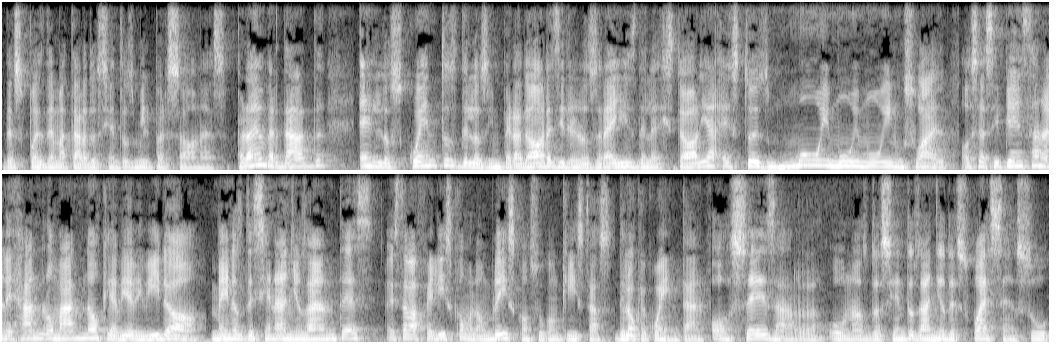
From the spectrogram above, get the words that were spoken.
después de matar a 200.000 personas. Pero en verdad en los cuentos de los emperadores y de los reyes de la historia esto es muy, muy, muy inusual. O sea, si piensan Alejandro Magno, que había vivido menos de 100 años antes, estaba feliz como lombriz con sus conquistas, de lo que cuentan. O César, unos 200 años después, en su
